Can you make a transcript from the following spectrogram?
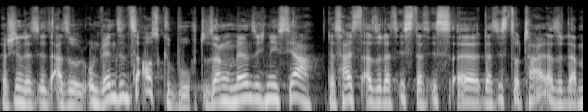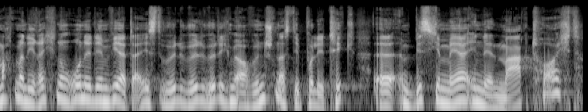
Verstehen Sie, das ist, also, und wenn sind sie ausgebucht und sagen, melden Sie sich nächstes Jahr. Das heißt also, das ist, das ist, äh, das ist total, also da macht man die Rechnung ohne den Wert. Da ist, würde, würde, würde ich mir auch wünschen, dass die Politik äh, ein bisschen mehr in den Markt horcht,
